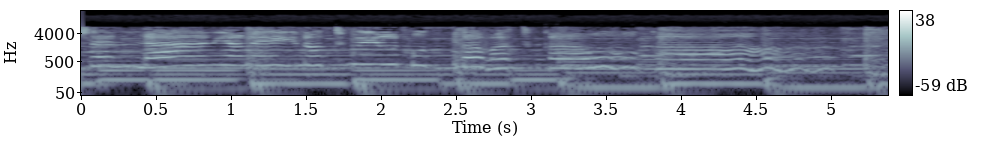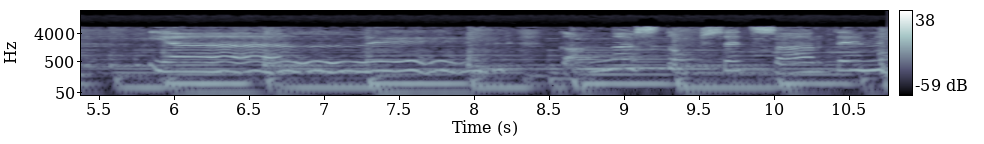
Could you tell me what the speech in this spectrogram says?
ruskotuksen näen ja neinot vilkuttavat kaukaa. Jälleen kangastukset saarten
